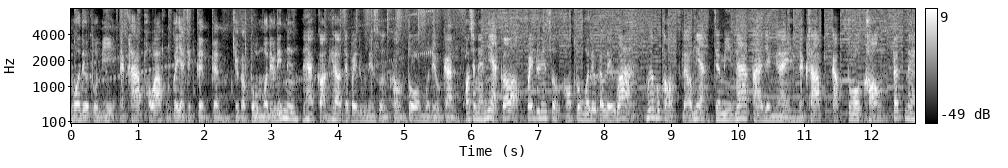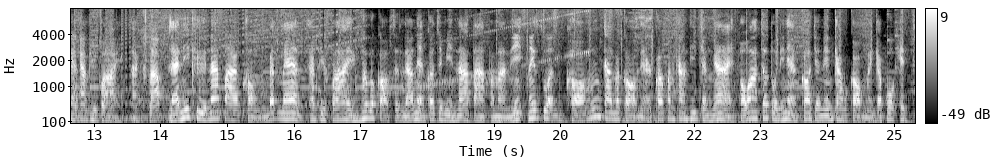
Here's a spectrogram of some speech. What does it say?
โมเดลตัวนี้นะครับเพราะว่าผมก็อยากจะเกินเกินเกี่ยวกับตัวโมเดลนิดนึงนะฮะก่อนที่เราจะไปดูในส่วนของตัวโมเดลกัน เพราะฉะนั้นเนี่ยก็ไปดูในส่วนของตัวโมเดลกันเลยว่า เมื่อประกอบเสร็จแล้วเนี่ยจะมีหน้าตายังไงนะครับกับตัวของ Batman Amplify นะครับและนี่คือหน้าตาของ Batman Amplify เมื่อประกอบเสร็จแล้วเนี่ยก็จะมีหน้าตาประมาณนี้ ในส่วนของการการประกอบเนี่ยก็ค่อนข้างที่จะง่าย เพราะว่าเจ้าตัวนี้เนี่ยก็จะเน้นการประกอบเหมือนกับพวก HG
